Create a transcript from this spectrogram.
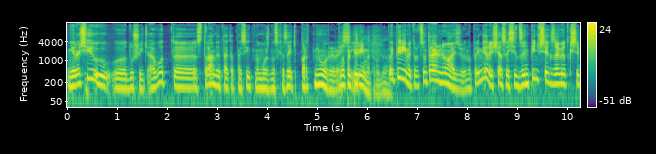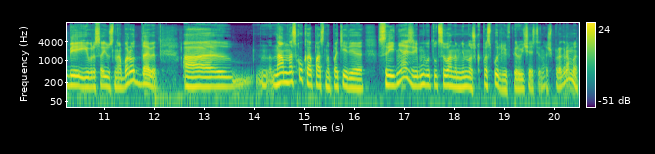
не Россию э, душить, а вот э, страны, так относительно, можно сказать, партнеры России. Ну, по периметру, да. По периметру, Центральную Азию, например, и сейчас и Си Цзиньпинь всех зовет к себе, и Евросоюз наоборот давит. А нам насколько опасна потеря Средней Азии? Мы вот тут с Иваном немножко поспорили в первой части нашей программы,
